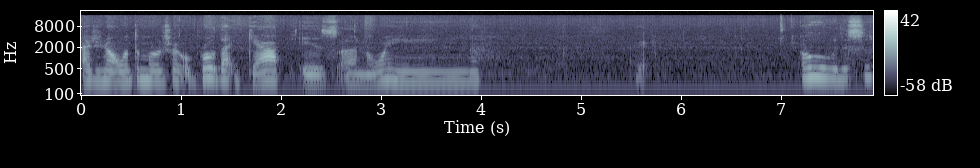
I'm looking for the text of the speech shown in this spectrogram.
I do not want the motorcycle. Bro, that gap is annoying. Okay. Oh, this is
